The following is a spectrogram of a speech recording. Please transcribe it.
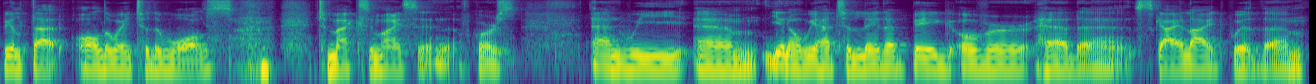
built that all the way to the walls to maximize it, of course. And we um, you know we had to lit a big overhead uh, skylight with um,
